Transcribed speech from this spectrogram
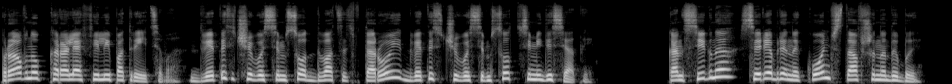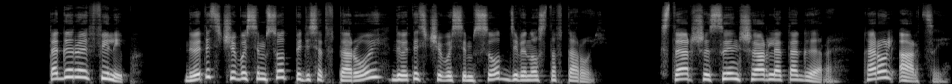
правнук короля Филиппа III, 2822-2870. Консигна – серебряный конь, вставший на дыбы. Тагере Филипп, 2852-2892. Старший сын Шарля Тагера, король Арции.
